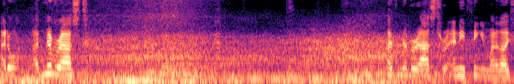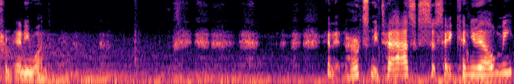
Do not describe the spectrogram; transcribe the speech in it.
I don't, I've never asked, I've never asked for anything in my life from anyone. And it hurts me to ask, to say, can you help me?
